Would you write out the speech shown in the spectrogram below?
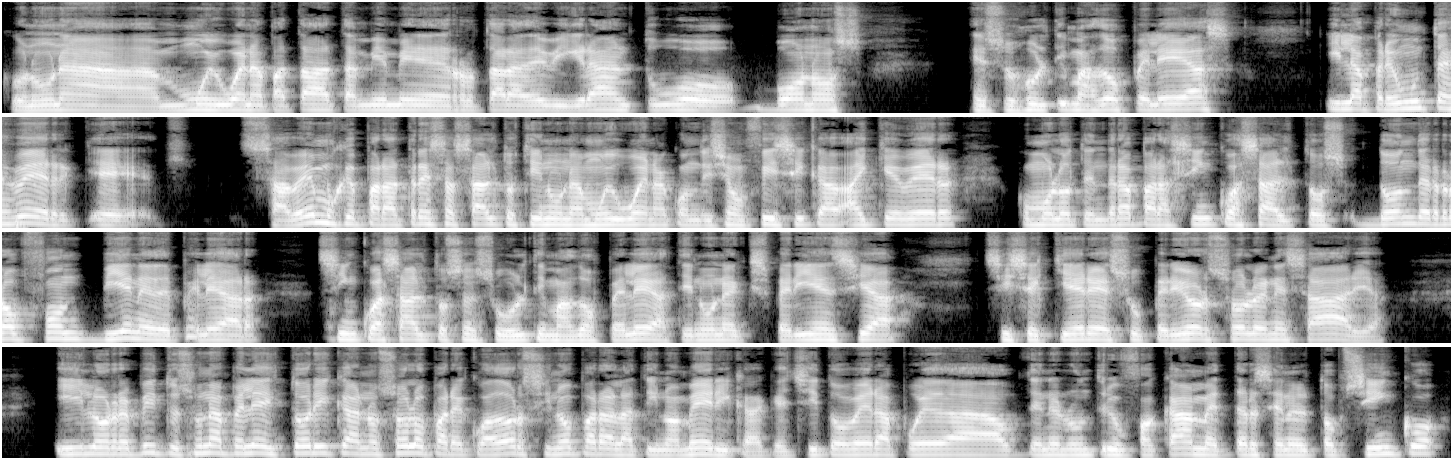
con una muy buena patada, también viene a derrotar a Debbie Grant, tuvo bonos en sus últimas dos peleas. Y la pregunta es ver, eh, sabemos que para tres asaltos tiene una muy buena condición física, hay que ver cómo lo tendrá para cinco asaltos, donde Rob Font viene de pelear cinco asaltos en sus últimas dos peleas, tiene una experiencia, si se quiere, superior solo en esa área. Y lo repito, es una pelea histórica no solo para Ecuador, sino para Latinoamérica, que Chito Vera pueda obtener un triunfo acá, meterse en el top 5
